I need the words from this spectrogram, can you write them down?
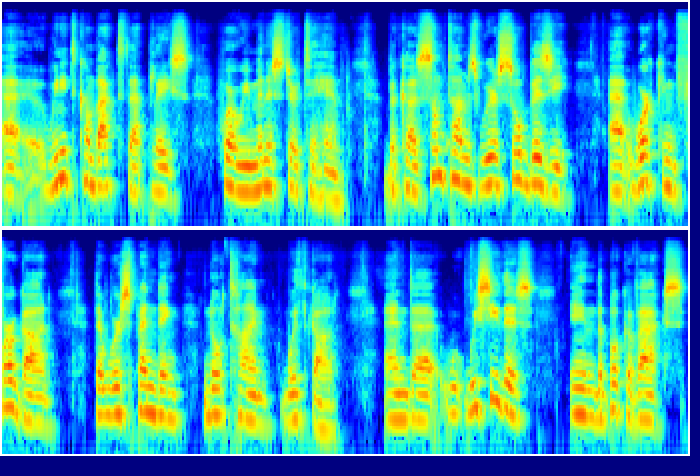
Uh, we need to come back to that place where we minister to Him because sometimes we're so busy uh, working for God that we're spending no time with God. And uh, we see this in the book of Acts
